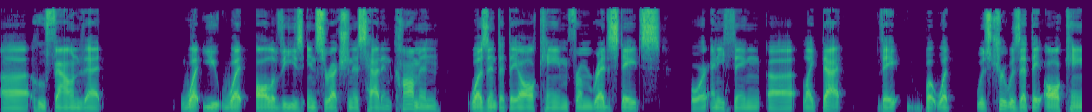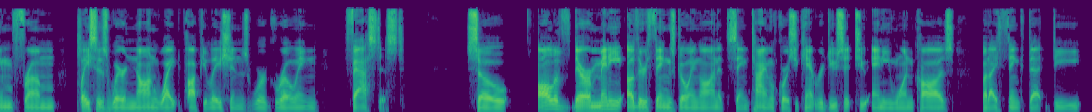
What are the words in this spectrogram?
uh, who found that what you what all of these insurrectionists had in common wasn't that they all came from red states or anything uh, like that. They but what was true was that they all came from places where non-white populations were growing fastest. So all of there are many other things going on at the same time. Of course, you can't reduce it to any one cause but I think that the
